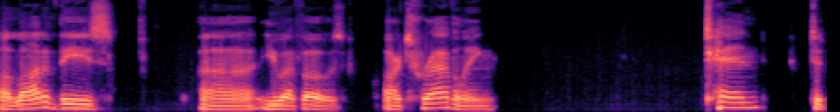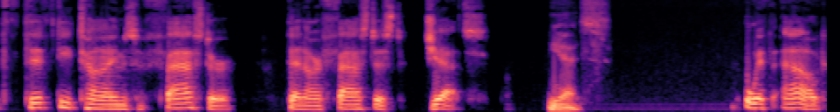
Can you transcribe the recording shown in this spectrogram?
A lot of these uh, UFOs are traveling 10 to 50 times faster than our fastest jets. Yes. Without,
